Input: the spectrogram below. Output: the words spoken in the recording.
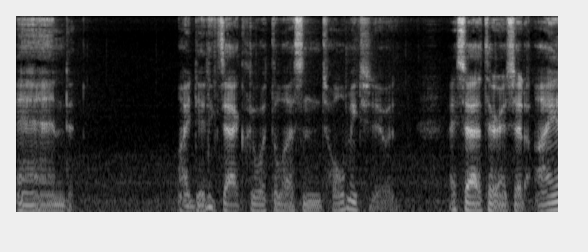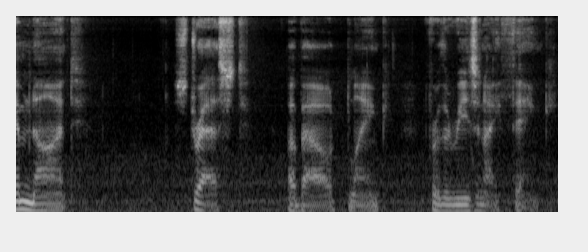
and I did exactly what the lesson told me to do. I sat there and said, I am not stressed about blank for the reason I think.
